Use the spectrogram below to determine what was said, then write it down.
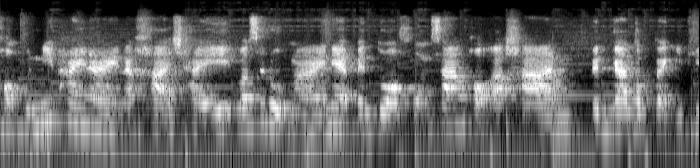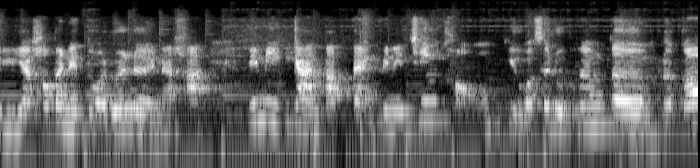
ของพื้นที่ภายในนะคะ ใช้วัสดุไม้เนี่ยเป็นตัวโครงสร้างของอาคาร เป็นการตกแต่งอินทีเรียเข้าไปในตัวด้วยเลยนะคะ ไม่มีการตัดแต่งฟินิชชิ่งของผิววัสดุเพิ่มเติม แล้วก็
